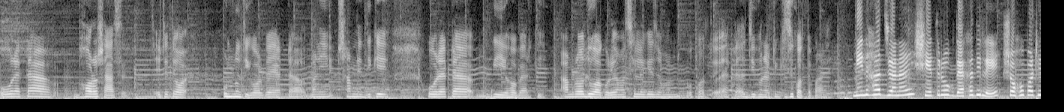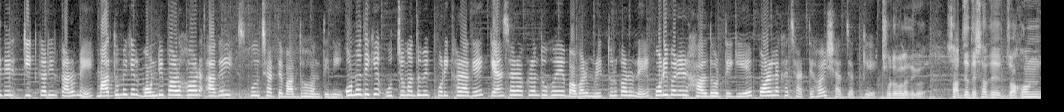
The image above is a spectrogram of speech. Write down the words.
ওর একটা ভরসা আছে। এটাতে উন্নতি করবে একটা মানে সামনের দিকে ওর একটা ইয়ে হবে আর কি। আমরাও দোয়া করি আমার ছেলেকে যেমন ও কত- একটা জীবনে একটা কিছু করতে পারে। মিনহাজ জানায় শ্বেতরোগ দেখা দিলে সহপাঠীদের টিটকারির কারণে মাধ্যমিকের গণ্ডি পার হওয়ার আগেই স্কুল ছাড়তে বাধ্য হন তিনি। অন্যদিকে উচ্চ মাধ্যমিক পরীক্ষার আগে ক্যান্সার আক্রান্ত হয়ে বাবার মৃত্যুর কারণে পরিবারের হাল ধরতে গিয়ে পড়ালেখা ছাড়তে হয় সাজ্জাদকে। ছোটবেলা থেকে সাজ্জাদের সাথে যখন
